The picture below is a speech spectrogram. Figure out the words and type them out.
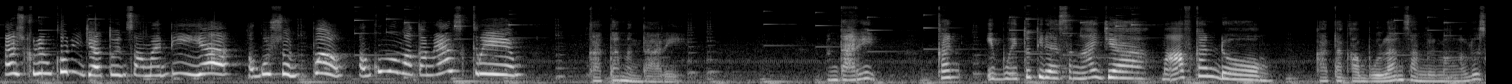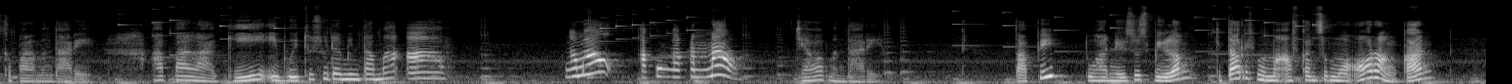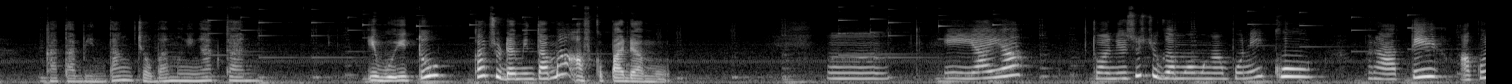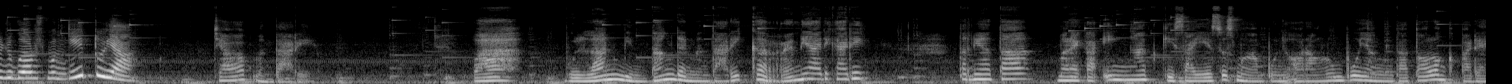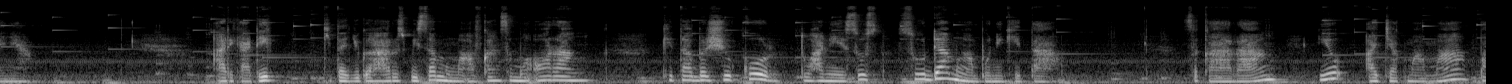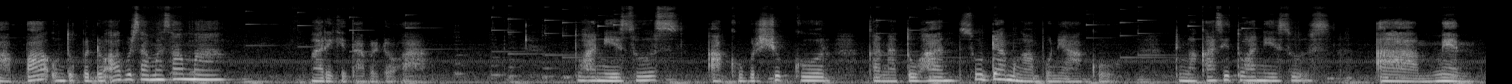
Es krimku dijatuhin sama dia, aku supel, aku mau makan es krim, kata Mentari. Mentari, kan ibu itu tidak sengaja, maafkan dong, kata Kabulan sambil mengelus kepala Mentari. Apalagi ibu itu sudah minta maaf. Nggak mau, aku nggak kenal, jawab Mentari. Tapi Tuhan Yesus bilang kita harus memaafkan semua orang kan? Kata Bintang coba mengingatkan. Ibu itu kan sudah minta maaf kepadamu. Iya ya. Tuhan Yesus juga mau mengampuniku. Berarti aku juga harus begitu ya? Jawab Mentari. Wah, bulan, bintang, dan mentari keren ya adik-adik. Ternyata mereka ingat kisah Yesus mengampuni orang lumpuh yang minta tolong kepadanya. Adik-adik, kita juga harus bisa memaafkan semua orang. Kita bersyukur Tuhan Yesus sudah mengampuni kita. Sekarang, Yuk ajak mama, papa untuk berdoa bersama-sama. Mari kita berdoa. Tuhan Yesus, aku bersyukur karena Tuhan sudah mengampuni aku. Terima kasih Tuhan Yesus. Amin.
